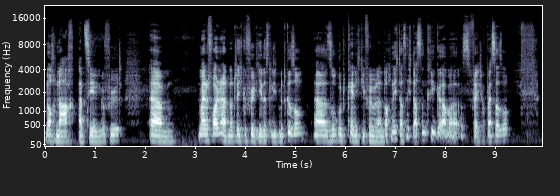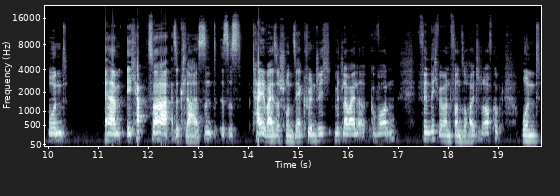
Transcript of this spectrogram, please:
noch nacherzählen gefühlt. Ähm, meine Freundin hat natürlich gefühlt jedes Lied mitgesungen. Äh, so gut kenne ich die Filme dann doch nicht, dass ich das hinkriege, aber das ist vielleicht auch besser so. Und ähm, ich habe zwar, also klar, es sind, es ist teilweise schon sehr cringig mittlerweile geworden, finde ich, wenn man von so heute drauf guckt. Und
